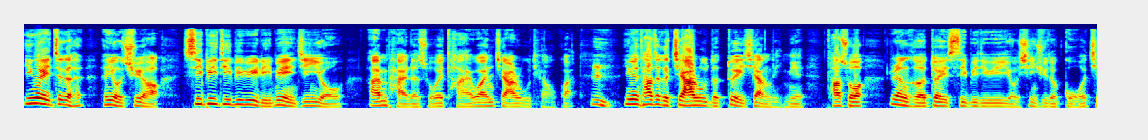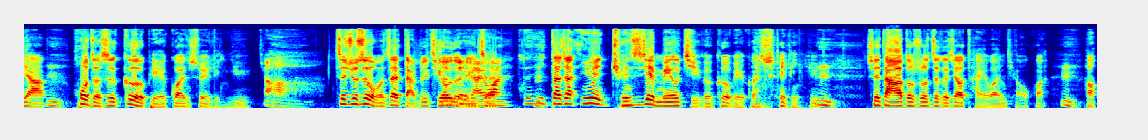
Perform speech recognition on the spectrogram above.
因为这个很很有趣哈，CPTPP 里面已经有。安排了所谓台湾加入条款，嗯，因为它这个加入的对象里面，他说任何对 CPTPP 有兴趣的国家，嗯，或者是个别关税领域啊，这就是我们在 WTO 的名称。嗯、大家因为全世界没有几个个别关税领域。嗯所以大家都说这个叫台湾条款。嗯，好，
